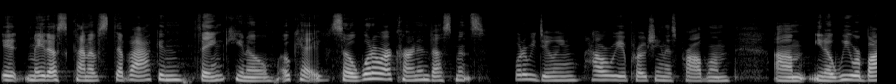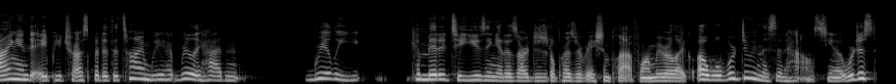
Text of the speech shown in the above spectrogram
it made us kind of step back and think, you know, okay, so what are our current investments? What are we doing? How are we approaching this problem? Um, you know, we were buying into AP Trust, but at the time we really hadn't really committed to using it as our digital preservation platform. We were like, oh, well, we're doing this in-house, you know, we're just,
